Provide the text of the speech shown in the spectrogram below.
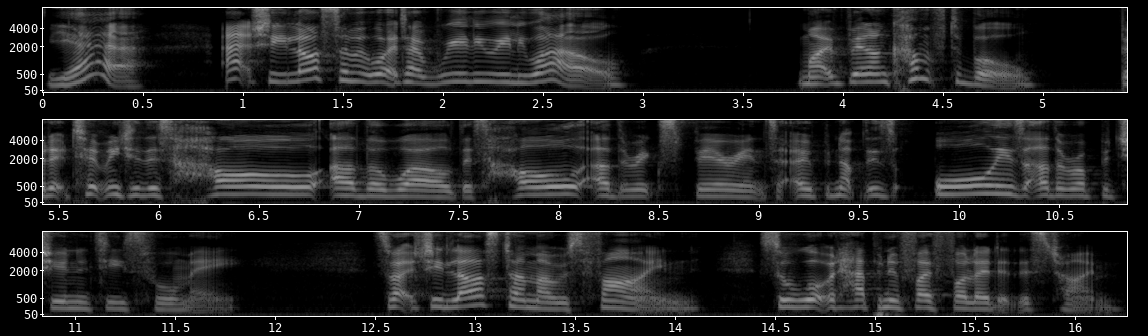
Yeah. Actually, last time it worked out really, really well. Might have been uncomfortable, but it took me to this whole other world, this whole other experience. It opened up these all these other opportunities for me. So actually, last time I was fine. So what would happen if I followed it this time?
